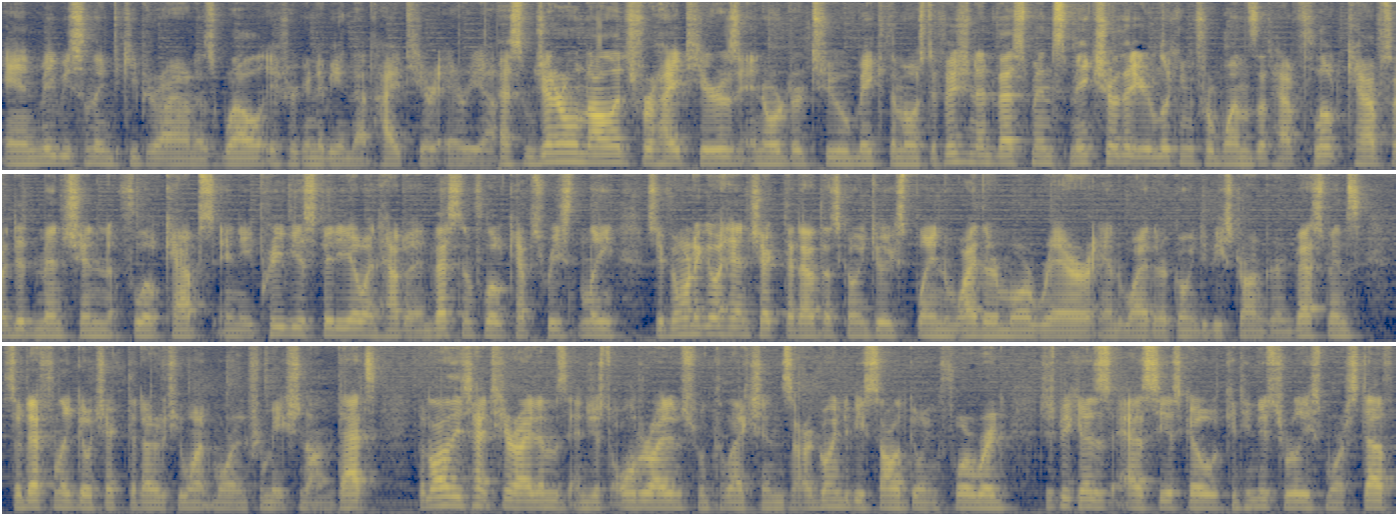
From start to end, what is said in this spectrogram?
and maybe something to keep your eye on as well if you're going to be in that high tier area. As some general knowledge for high tiers in order to make the most efficient investments, make sure that you're looking for ones that have float caps. I did mention float caps in a previous video and how to invest in float caps recently, so if you want to go ahead and check that out, that's going to explain why they're more rare and why they're going to be stronger investments, so definitely go check that out if you want more information on that. But a lot of these high tier items and just older items from collections are going to be solid going forward, just because as CSGO continues to release more stuff,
